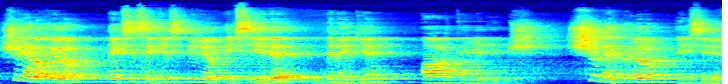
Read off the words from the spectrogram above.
Şuraya bakıyorum. Eksi 8, bir yok, eksi 7. Demek ki artı 7'ymiş. Şuradaki klorum eksi 1.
